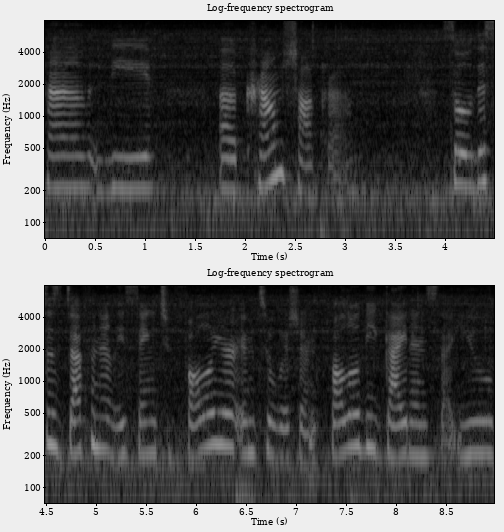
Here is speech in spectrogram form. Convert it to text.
have the uh, crown chakra. So this is definitely saying to follow your intuition, follow the guidance that you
